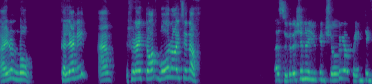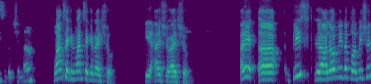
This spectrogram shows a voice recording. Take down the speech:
I don't know. Kalyani, um, should I talk more or it's enough? Uh, Sulochana, you can show your painting, Sulochana. One second, one second, I'll show. Yeah. I'll show, I'll show. Are, uh, please allow me the permission.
